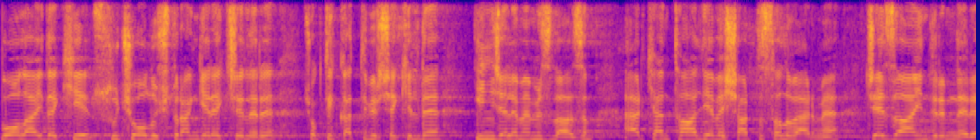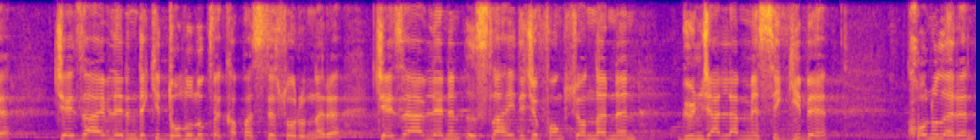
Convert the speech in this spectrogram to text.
bu olaydaki suçu oluşturan gerekçeleri çok dikkatli bir şekilde incelememiz lazım. Erken tahliye ve şartlı salı verme, ceza indirimleri, cezaevlerindeki doluluk ve kapasite sorunları, cezaevlerinin ıslah edici fonksiyonlarının güncellenmesi gibi konuların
